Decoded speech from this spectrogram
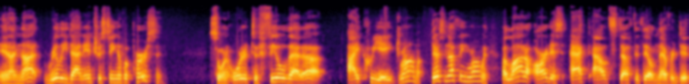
and I'm not really that interesting of a person. So, in order to fill that up, I create drama. There's nothing wrong with it. A lot of artists act out stuff that they'll never do.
